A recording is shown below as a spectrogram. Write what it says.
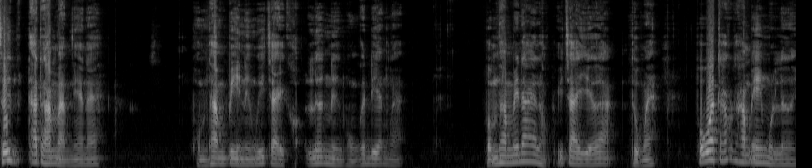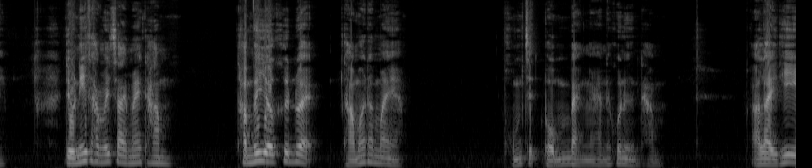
ซึ่งถ้าทำแบบนี้นะ ผมทำปีหนึ่งวิจัยเรื่องหนึ่งผมก็เดี้ยงล้วผมทำไม่ได้หรอกวิจัยเยอะอะถูกไหมเพราะว่าเขาทำเองหมดเลย เดี๋ยวนี้ทำวิจัยไหมทำทำได้เยอะขึ้นด้วย ถามว่าทำไมอะผมจะผมแบ่งงานให้คนอื่นทำ อะไรที่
